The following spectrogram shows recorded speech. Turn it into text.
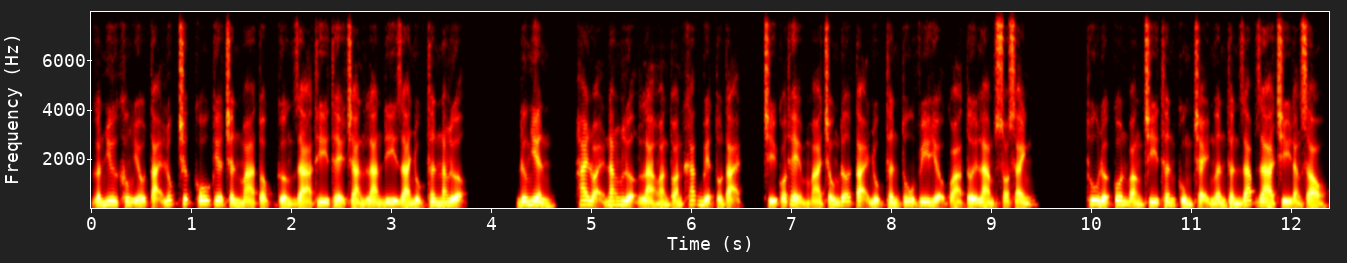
gần như không yếu tại lúc trước cố kia chân ma tộc cường giả thi thể tràn lan đi ra nhục thân năng lượng. Đương nhiên hai loại năng lượng là hoàn toàn khác biệt tồn tại, chỉ có thể mà chống đỡ tại nhục thân tu vi hiệu quả tới làm so sánh. Thu được côn bằng chi thân cùng chạy ngân thần giáp ra chỉ đằng sau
